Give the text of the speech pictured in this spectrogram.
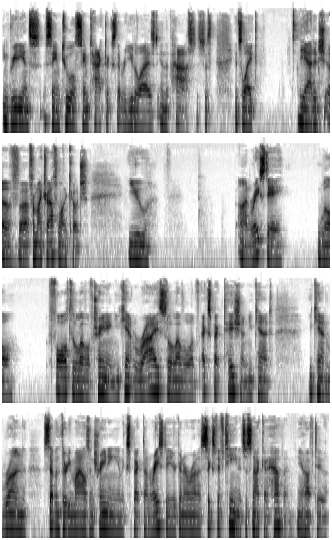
ingredients, same tools, same tactics that were utilized in the past. It's just, it's like the adage of, uh, from my triathlon coach, you on race day will fall to the level of training. You can't rise to the level of expectation. You can't you can't run 730 miles in training and expect on race day you're going to run a 615. It's just not going to happen. You have to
